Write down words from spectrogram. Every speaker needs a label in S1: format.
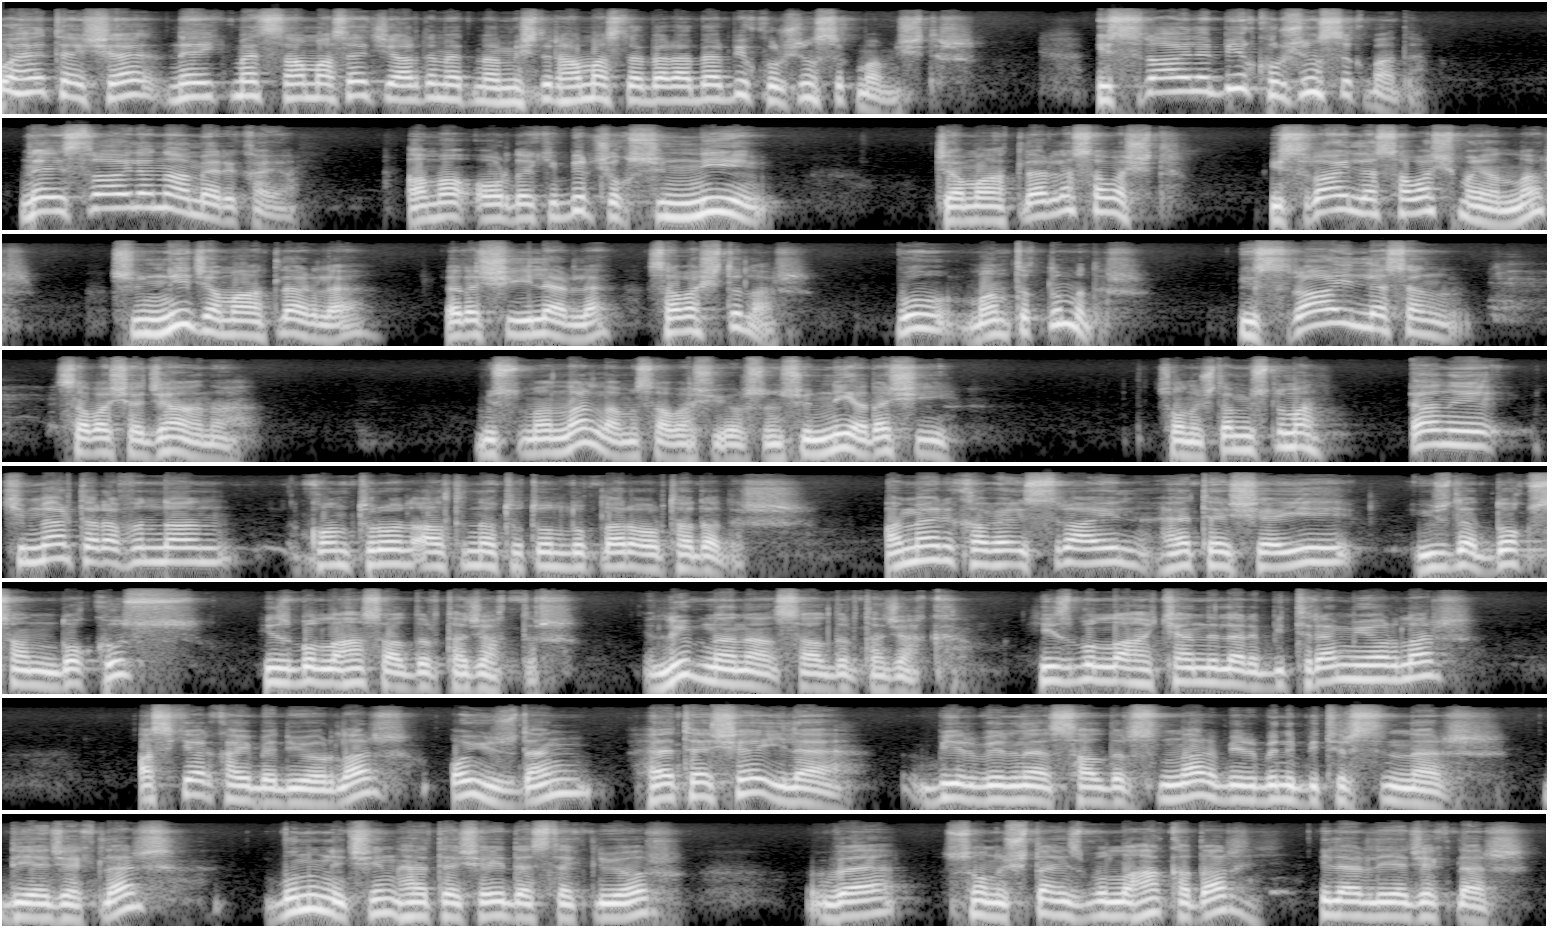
S1: bu HTŞ ne hikmetse Hamas'a hiç yardım etmemiştir. Hamas'la beraber bir kurşun sıkmamıştır. İsrail'e bir kurşun sıkmadı. Ne İsrail'e ne Amerika'ya. Ama oradaki birçok Sünni cemaatlerle savaştı. İsrail'le savaşmayanlar Sünni cemaatlerle ya da Şiilerle savaştılar. Bu mantıklı mıdır? İsrail'le sen savaşacağına Müslümanlarla mı savaşıyorsun? Sünni ya da Şii. Sonuçta Müslüman. Yani kimler tarafından kontrol altında tutuldukları ortadadır. Amerika ve İsrail HTŞ'yi %99 Hizbullah'a saldırtacaktır. Lübnan'a saldırtacak. Hizbullah'ı kendileri bitiremiyorlar. Asker kaybediyorlar. O yüzden HTŞ ile birbirine saldırsınlar, birbirini bitirsinler diyecekler. Bunun için HTŞ'yi destekliyor ve sonuçta Hizbullah'a kadar ilerleyecekler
